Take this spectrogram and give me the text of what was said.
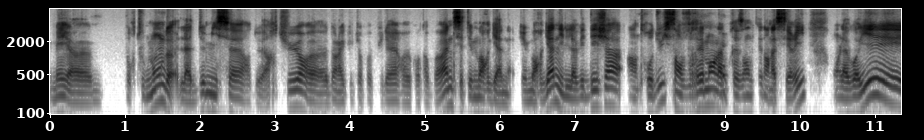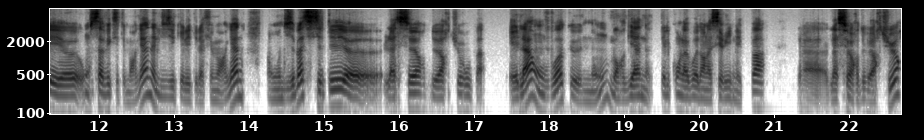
mais pour tout le monde, la demi-sœur de Arthur euh, dans la culture populaire euh, contemporaine, c'était Morgane. Et Morgane, il l'avait déjà introduit sans vraiment la présenter dans la série. On la voyait, et, euh, on savait que c'était Morgane, elle disait qu'elle était la fée Morgane. On ne disait pas si c'était la sœur de Arthur ou pas. Et là, on voit que non, Morgane, telle qu'on la voit dans la série, n'est pas la, la sœur de Arthur,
